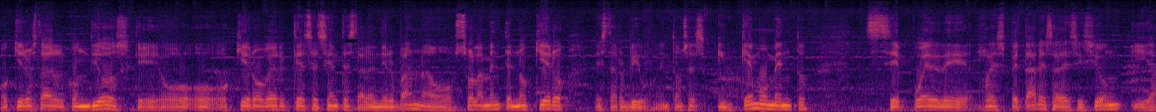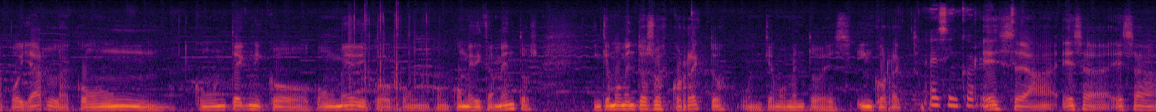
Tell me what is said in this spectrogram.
o quiero estar con Dios, que, o, o- o quiero ver qué se siente estar en nirvana, o solamente no quiero estar vivo. Entonces, ¿en qué momento? se puede respetar esa decisión y apoyarla con un, con un técnico, con un médico, con, con- con medicamentos. ¿En qué momento eso es correcto o en qué momento es incorrecto? Es incorrecto. Esa, esa, esa,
